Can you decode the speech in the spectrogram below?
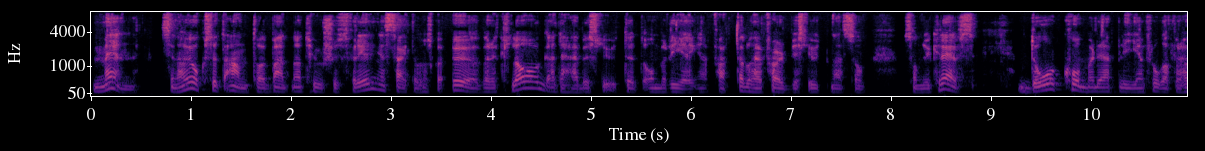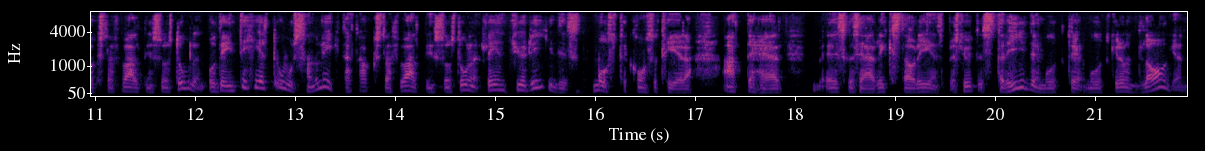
Men sen har ju också ett antal, bland annat Naturskyddsföreningen sagt att de ska överklaga det här beslutet om regeringen fattar de här följdbesluten som, som nu krävs då kommer det att bli en fråga för Högsta förvaltningsdomstolen. Och det är inte helt osannolikt att Högsta förvaltningsdomstolen rent juridiskt måste konstatera att det här eh, ska säga, riksdag och regeringsbeslutet strider mot, eh, mot grundlagen.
